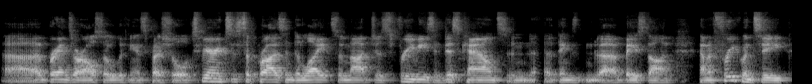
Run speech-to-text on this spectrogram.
Uh, brands are also looking at special experiences, surprise and delight, so not just freebies and discounts and things based on kind of frequency.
